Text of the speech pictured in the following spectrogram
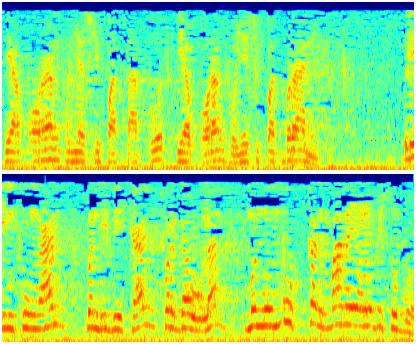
Tiap orang punya sifat takut, tiap orang punya sifat berani. Lingkungan, pendidikan, pergaulan menumbuhkan mana yang lebih subur.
